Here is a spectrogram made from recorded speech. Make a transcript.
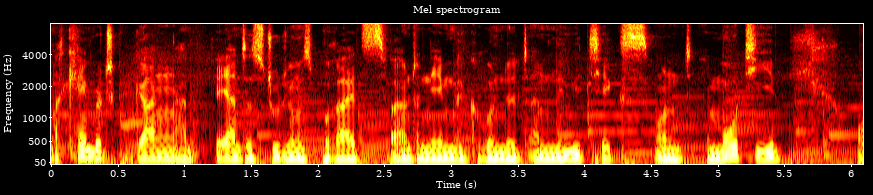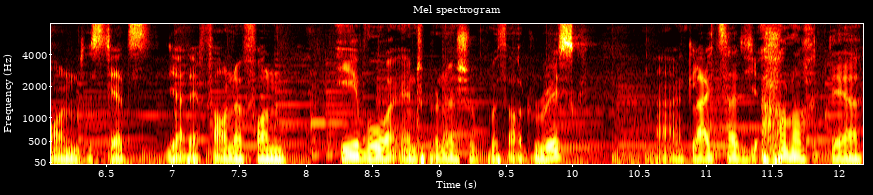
nach Cambridge gegangen, hat während des Studiums bereits zwei Unternehmen gegründet, Unlimitix und Emoti und ist jetzt ja, der Founder von Evo Entrepreneurship Without Risk. Äh, gleichzeitig auch noch der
